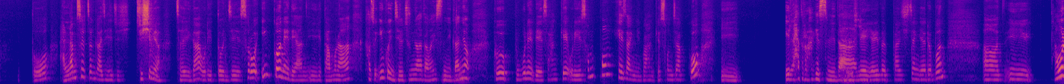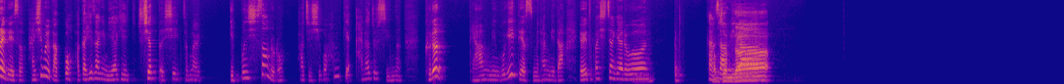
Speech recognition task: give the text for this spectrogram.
또 알람 설정까지 해주시면 저희가 우리 또 이제 서로 인권에 대한 이 다문화 가수 인권이 제일 중요하다고 했으니까요. 그 부분에 대해서 함께 우리 선봉 회장님과 함께 손잡고 이 일하도록 하겠습니다. 알겠습니다. 네, 여의도판 시청자 여러분, 어, 이 다문화에 대해서 관심을 갖고 아까 회장님 이야기해 주셨듯이 정말 예쁜 시선으로 봐주시고 함께 안아줄 수 있는 그런 대한민국이 되었으면 합니다. 여의도판 시청자 여러분, 감사합니다. 감사합니다.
